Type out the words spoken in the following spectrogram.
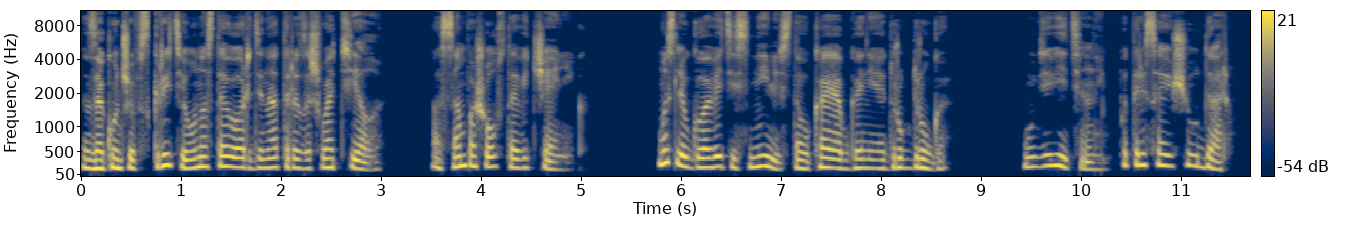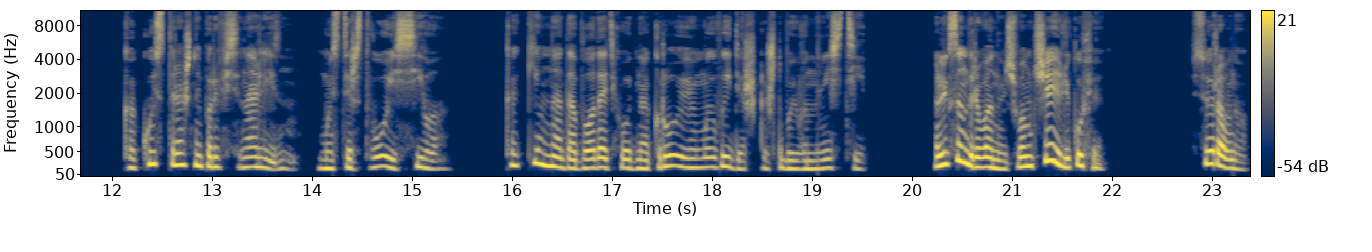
Закончив вскрытие, он оставил ординатора зашивать тело, а сам пошел ставить чайник. Мысли в голове теснились, толкая и обгоняя друг друга. Удивительный, потрясающий удар. Какой страшный профессионализм, мастерство и сила. Каким надо обладать хладнокровием и выдержкой, чтобы его нанести? Александр Иванович, вам чай или кофе? Все равно.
